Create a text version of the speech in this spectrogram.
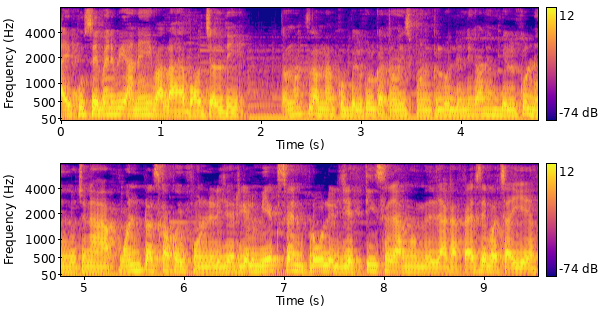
आईको सेवन भी आने ही वाला है बहुत जल्दी। तो मतलब मैं आपको बिल्कुल कहता हूँ, इस फ़ोन के लिए लेने का बिल्कुल नहीं सोचना है। आप वन प्लस का कोई फ़ोन ले लीजिए रियल मी एक्स प्रो ले लीजिए, तीस हज़ार में मिल जाएगा, पैसे बचाइए।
